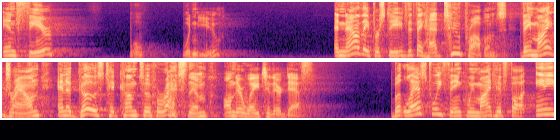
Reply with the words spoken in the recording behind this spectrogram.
in fear. Well, wouldn't you? And now they perceived that they had two problems. They might drown, and a ghost had come to harass them on their way to their death. But lest we think we might have thought any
